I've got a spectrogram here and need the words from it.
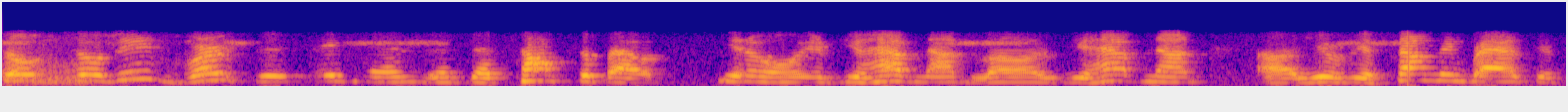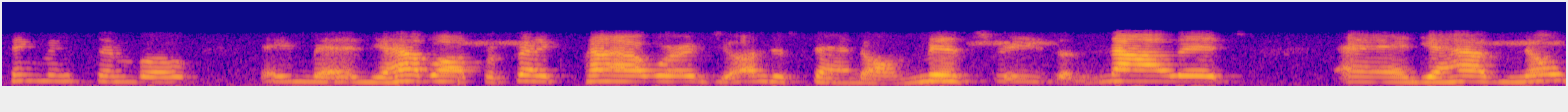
So, so these verses, amen, that, talks about, you know, if you have not love, you have not, uh, your, your sounding brass, your tingling cymbal, Amen. You have all prophetic powers. You understand all mysteries and knowledge. And you have no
